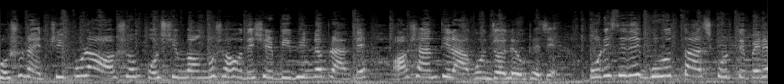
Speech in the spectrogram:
ঘোষণায় ত্রিপুরা, অসম, পশ্চিমবঙ্গ সহ দেশের বিভিন্ন প্রান্তে অশান্তির আগুন জ্বলে উঠেছে। পরিস্থিতির গুরুত্ব আজ করতে পেরে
